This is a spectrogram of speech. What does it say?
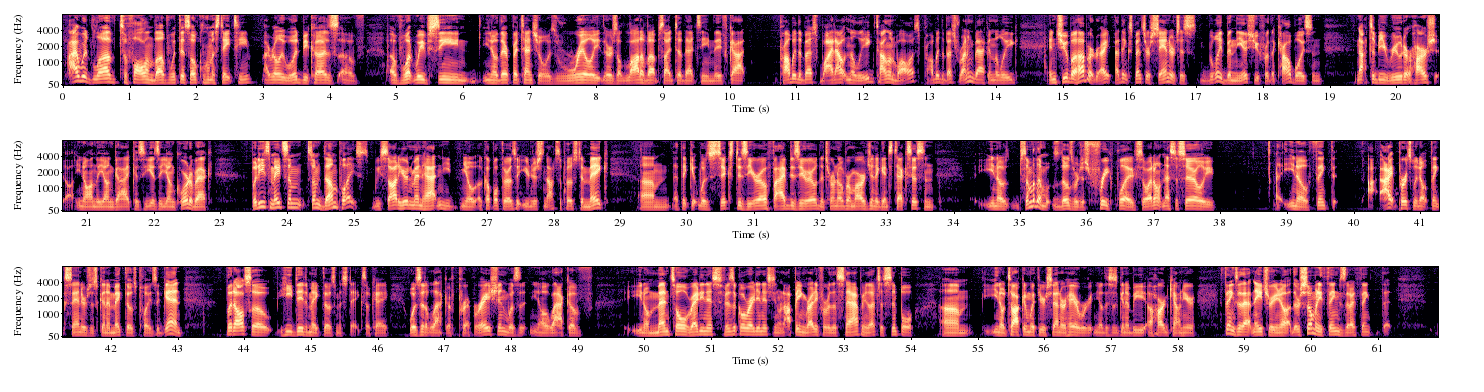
I would love to fall in love with this Oklahoma State team. I really would because of of what we've seen, you know, their potential is really there's a lot of upside to that team. They've got probably the best wideout in the league, Tylan Wallace, probably the best running back in the league, and Chuba Hubbard, right? I think Spencer Sanders has really been the issue for the Cowboys, and not to be rude or harsh, you know, on the young guy because he is a young quarterback, but he's made some some dumb plays. We saw it here in Manhattan. He, you know, a couple throws that you're just not supposed to make. Um, I think it was six to zero, five to zero, in the turnover margin against Texas, and you know, some of them those were just freak plays. So I don't necessarily, you know, think that I personally don't think Sanders is going to make those plays again. But also, he did make those mistakes. Okay, was it a lack of preparation? Was it you know a lack of you know mental readiness, physical readiness? You know, not being ready for the snap. You know, that's a simple. Um, you know, talking with your center, hey, we're you know this is going to be a hard count here. Things of that nature. You know, there's so many things that I think that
